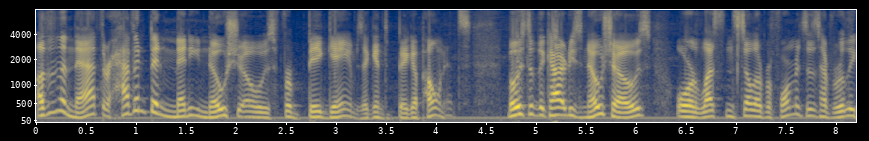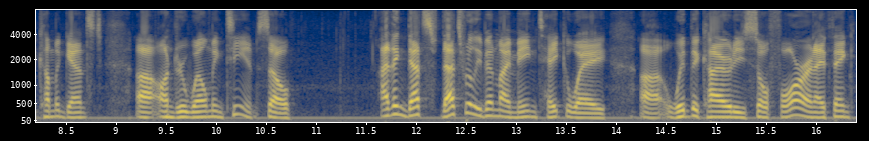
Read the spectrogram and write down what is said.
Other than that, there haven't been many no shows for big games against big opponents most of the Coyotes' no shows or less than stellar performances have really come against uh, underwhelming teams. So I think that's that's really been my main takeaway uh, with the Coyotes so far, and I think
